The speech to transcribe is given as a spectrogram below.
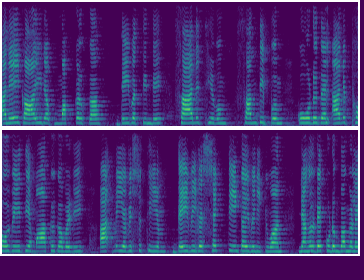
അനേകായിരം മക്കൾക്ക് ദൈവത്തിന്റെ സാന്നിധ്യവും സന്ധിപ്പും കൂടുതൽ അനുഭവവേദ്യമാക്കുക വഴി ആത്മീയ വിശുദ്ധിയും ദൈവിക ശക്തിയും കൈവരിക്കുവാൻ ഞങ്ങളുടെ കുടുംബങ്ങളെ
